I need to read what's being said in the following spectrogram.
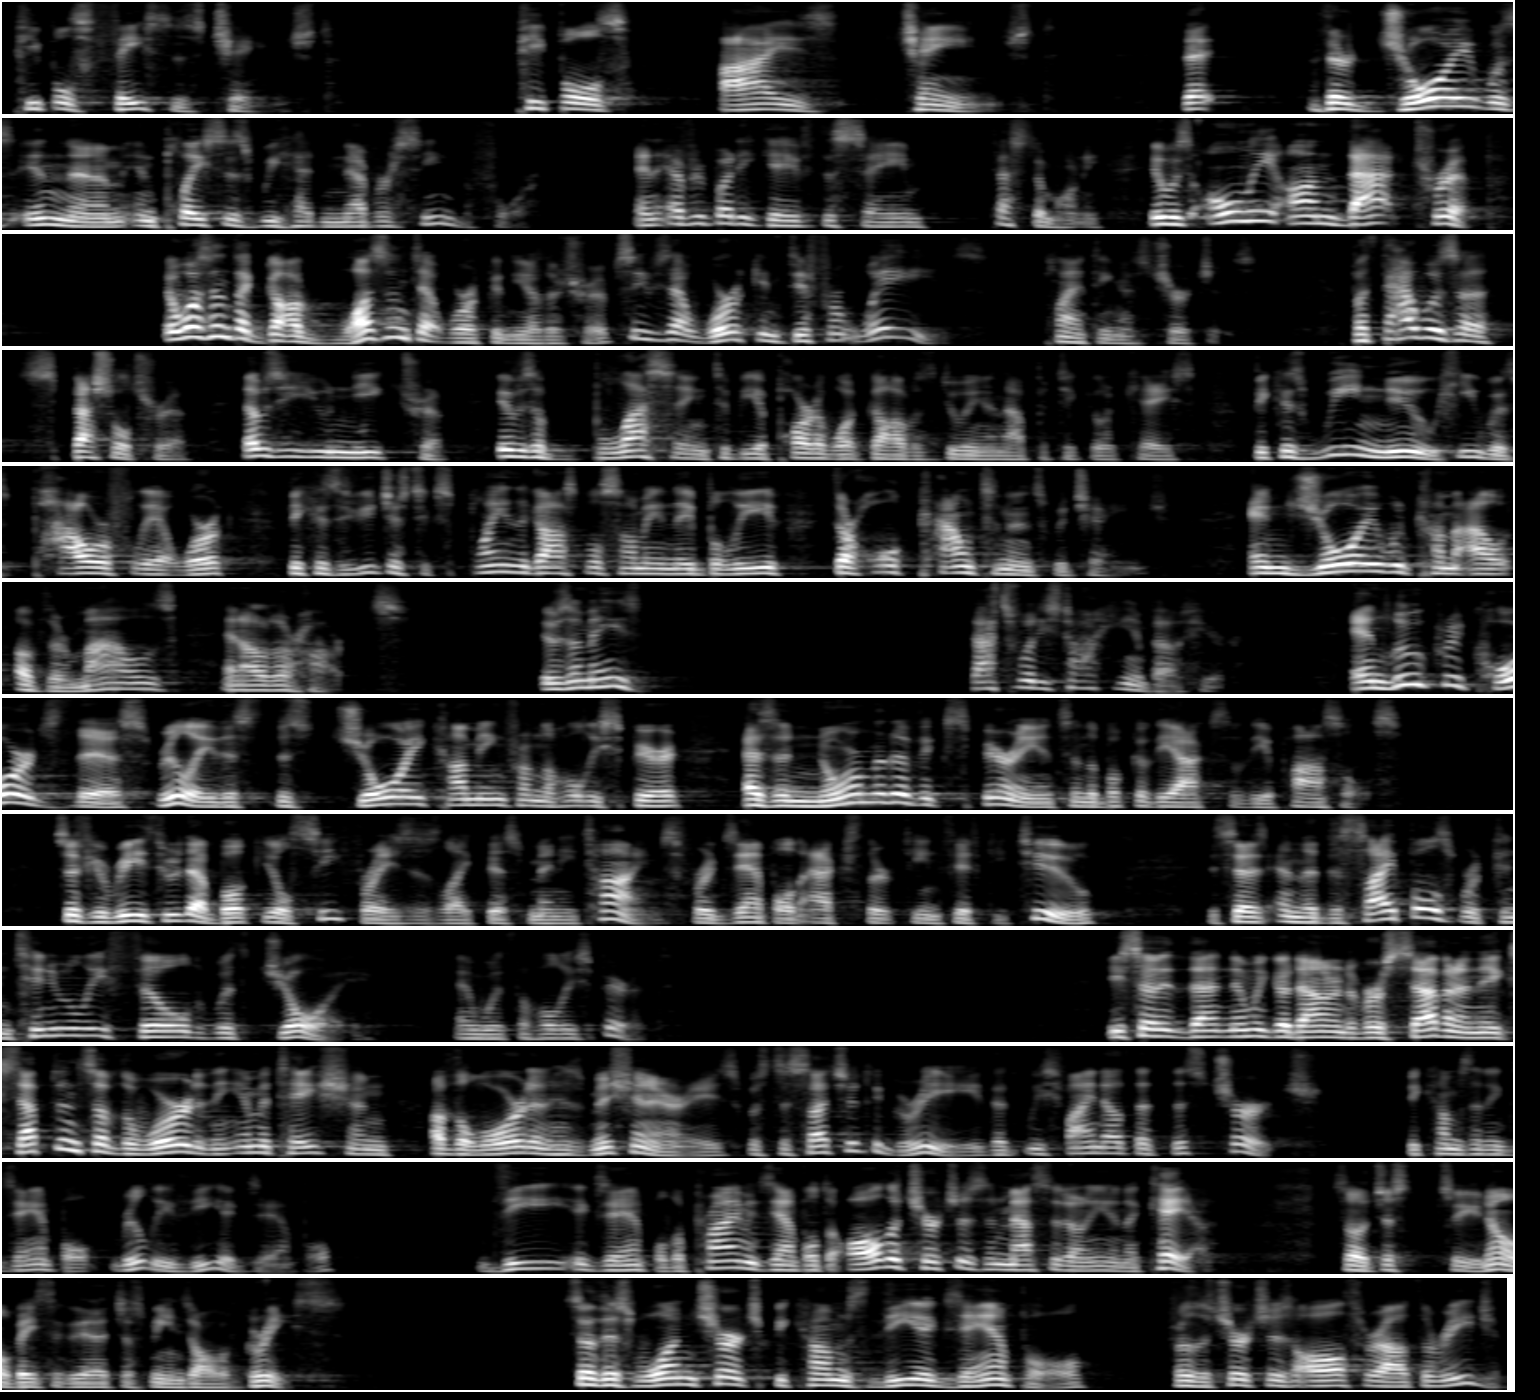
people's faces changed. People's eyes changed, that their joy was in them in places we had never seen before. And everybody gave the same testimony. It was only on that trip. It wasn't that God wasn't at work in the other trips, He was at work in different ways, planting His churches. But that was a special trip, that was a unique trip. It was a blessing to be a part of what God was doing in that particular case because we knew He was powerfully at work. Because if you just explain the gospel to somebody and they believe, their whole countenance would change and joy would come out of their mouths and out of their hearts. It was amazing. That's what he's talking about here. And Luke records this, really, this, this joy coming from the Holy Spirit as a normative experience in the book of the Acts of the Apostles. So if you read through that book, you'll see phrases like this many times. For example, in Acts 13 52, it says, And the disciples were continually filled with joy and with the Holy Spirit. He said that, and then we go down into verse 7 and the acceptance of the word and the imitation of the Lord and his missionaries was to such a degree that we find out that this church becomes an example, really the example, the example, the prime example to all the churches in Macedonia and Achaia. So, just so you know, basically that just means all of Greece. So, this one church becomes the example for the churches all throughout the region.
